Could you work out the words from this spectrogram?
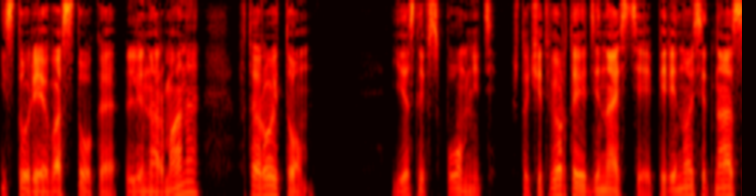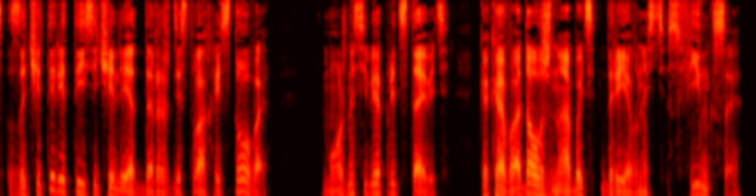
История Востока Ленормана, второй том. Если вспомнить, что четвертая династия переносит нас за четыре тысячи лет до Рождества Христова, можно себе представить, какова должна быть древность сфинкса.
